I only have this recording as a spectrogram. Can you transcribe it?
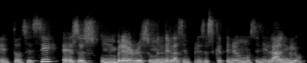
Entonces, sí, eso es un breve resumen de las empresas que tenemos en el Anglo.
